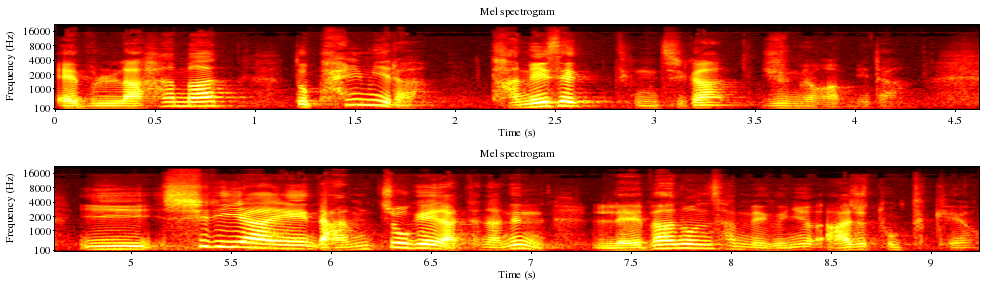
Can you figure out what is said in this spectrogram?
에블라, 하맛, 또 팔미라, 다메섹 등지가 유명합니다. 이 시리아의 남쪽에 나타나는 레바논 산맥은요 아주 독특해요.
